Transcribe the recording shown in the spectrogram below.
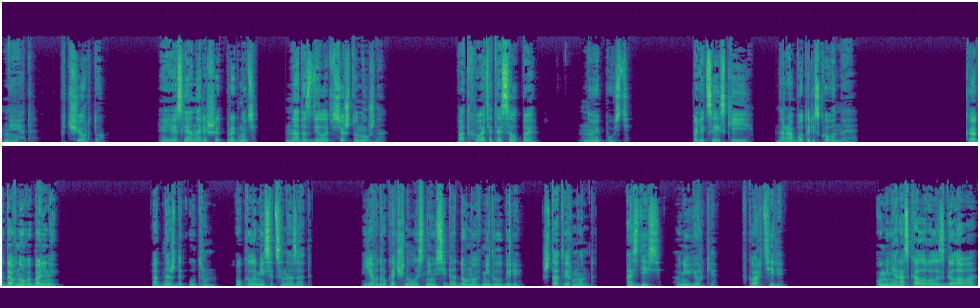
Нет, к черту. Если она решит прыгнуть, надо сделать все, что нужно. Подхватит СЛП, ну и пусть. Полицейский – работа рискованная. Как давно вы больны? Однажды утром, около месяца назад, я вдруг очнулась не у себя дома в Мидлбери, штат Вермонт, а здесь, в Нью-Йорке, в квартире. У меня раскалывалась голова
